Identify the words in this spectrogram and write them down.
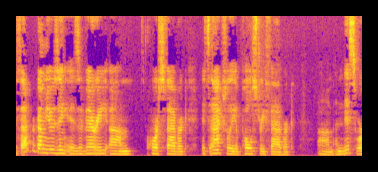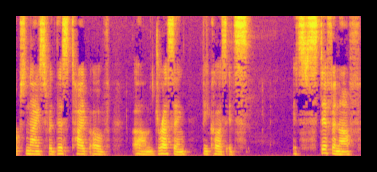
The fabric I'm using is a very um, coarse fabric. It's actually upholstery fabric. Um, and this works nice for this type of um, dressing because it's it's stiff enough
